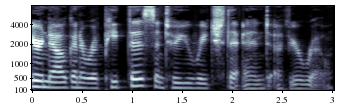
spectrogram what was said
You're now going to repeat this until you reach the end of your row.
